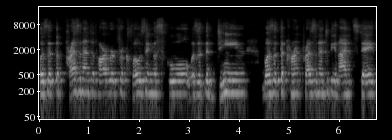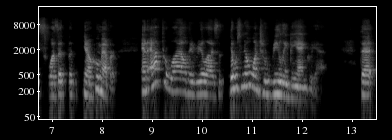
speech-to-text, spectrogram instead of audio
Was it the president of Harvard for closing the school? Was it the dean? Was it the current president of the United States? Was it the, you know, whomever? And after a while, they realized that there was no one to really be angry at, that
